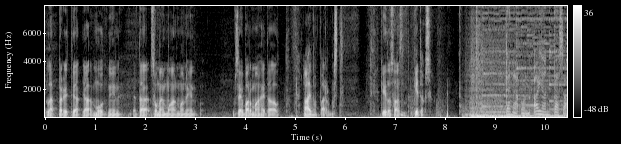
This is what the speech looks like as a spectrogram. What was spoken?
läppärit ja, ja muut, niin, ja tämä somemaailma, niin se varmaan heitä auttaa. Aivan varmasti. Kiitos haastattelusta. Kiitoksia. Tämä on ajan tasa.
